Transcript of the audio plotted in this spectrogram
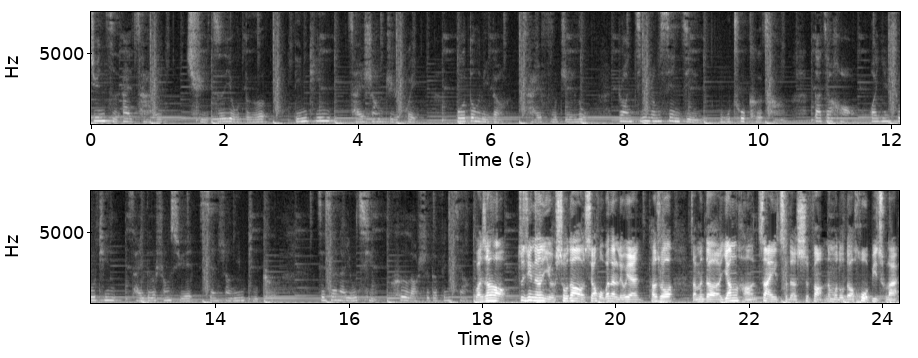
君子爱财，取之有德。聆听财商智慧，拨动你的财富之路，让金融陷阱无处可藏。大家好，欢迎收听财德商学线上音频课。接下来有请贺老师的分享。晚上好，最近呢有收到小伙伴的留言，他说咱们的央行再一次的释放那么多的货币出来，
